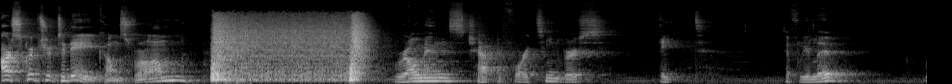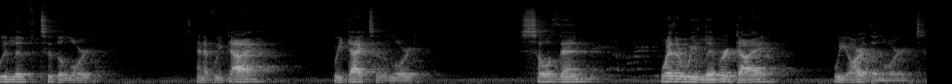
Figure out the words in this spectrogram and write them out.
Our scripture today comes from Romans chapter 14, verse 8. If we live, we live to the Lord. And if we die, we die to the Lord. So then, whether we live or die, we are the Lord's.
